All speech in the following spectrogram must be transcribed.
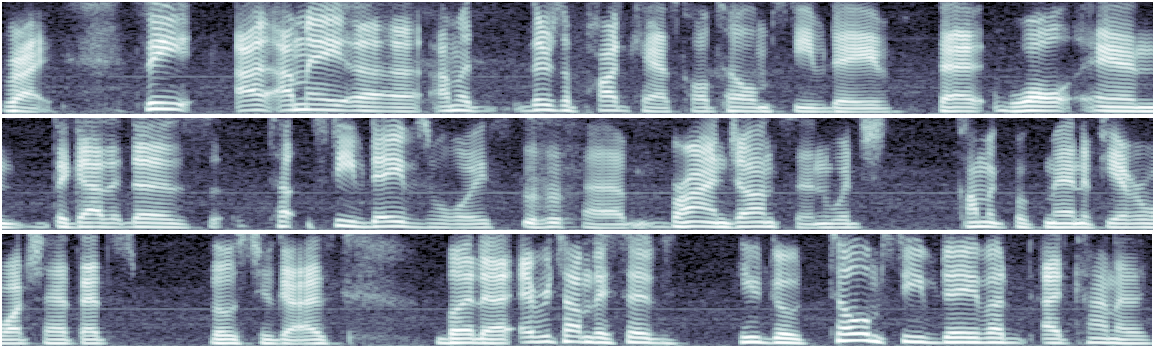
Right. See, I, I'm a uh, I'm a there's a podcast called Tell 'em Steve Dave that Walt and the guy that does t- Steve Dave's voice, Mm-hmm. uh, Bryan Johnson, which comic book men, if you ever watch that, that's those two guys. But uh, every time they said he would go, "Tell him Steve Dave," I'd I'd kind of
